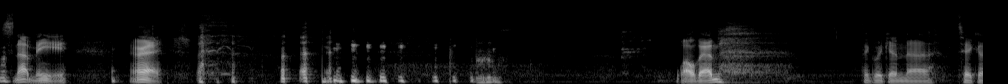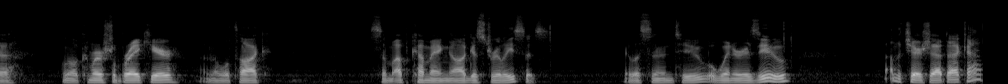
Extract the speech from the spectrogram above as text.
it's not me. All right. well then, I think we can uh, take a little commercial break here, and then we'll talk some upcoming August releases. You're listening to A Winner Is You on thechairshot.com.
